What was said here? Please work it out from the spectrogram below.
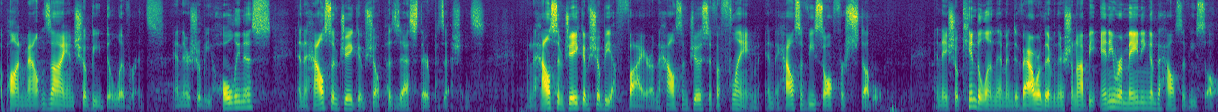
upon Mount Zion shall be deliverance, and there shall be holiness, and the house of Jacob shall possess their possessions. And the house of Jacob shall be a fire, and the house of Joseph a flame, and the house of Esau for stubble. And they shall kindle in them and devour them, and there shall not be any remaining of the house of Esau.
